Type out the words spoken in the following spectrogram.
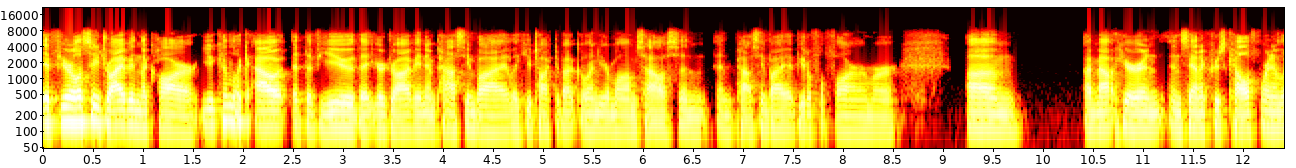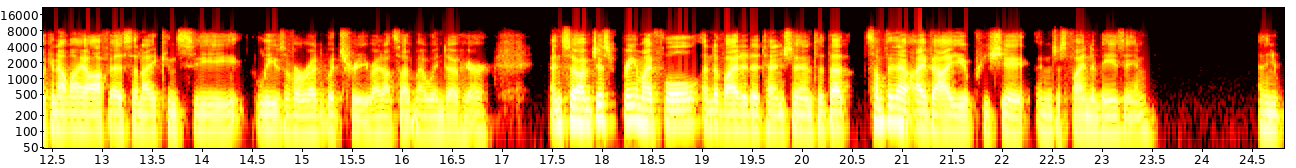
if you're, let's say, driving the car, you can look out at the view that you're driving and passing by, like you talked about going to your mom's house and and passing by a beautiful farm or, um, I'm out here in in Santa Cruz, California, looking out my office, and I can see leaves of a redwood tree right outside my window here. And so I'm just bringing my full undivided attention to that something that I value, appreciate, and just find amazing. And then you,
